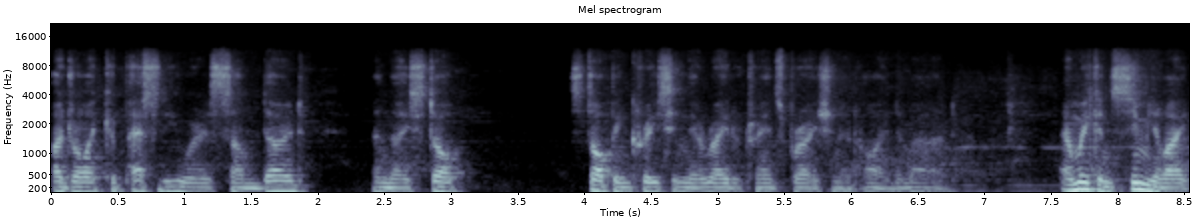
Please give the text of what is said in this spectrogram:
hydraulic capacity, whereas some don't, and they stop, stop increasing their rate of transpiration at high demand. And we can simulate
